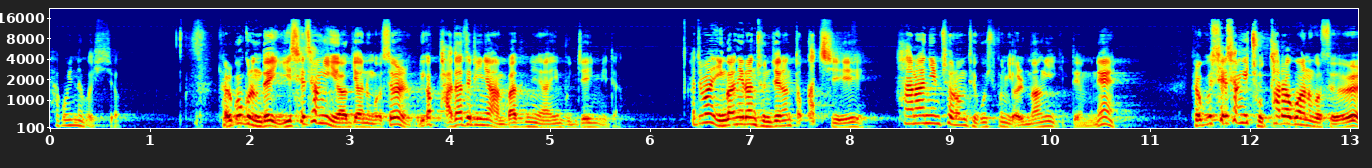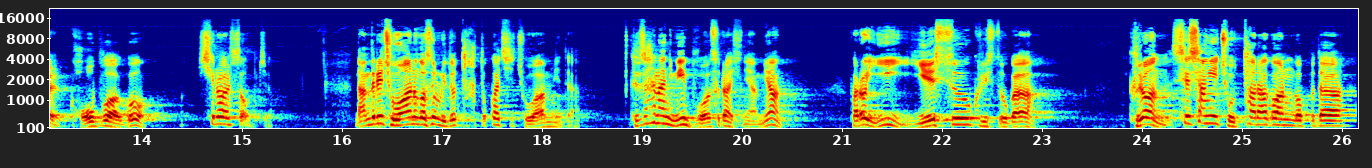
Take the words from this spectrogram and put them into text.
하고 있는 것이죠. 결국 그런데 이 세상이 이야기하는 것을 우리가 받아들이냐 안 받느냐의 문제입니다. 하지만 인간이란 존재는 똑같이 하나님처럼 되고 싶은 열망이 있기 때문에 결국 세상이 좋다라고 하는 것을 거부하고 싫어할 수 없죠. 남들이 좋아하는 것을 우리도 다 똑같이 좋아합니다. 그래서 하나님이 무엇을 하시냐면 바로 이 예수 그리스도가 그런 세상이 좋다라고 하는 것보다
